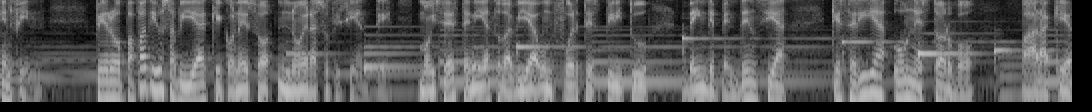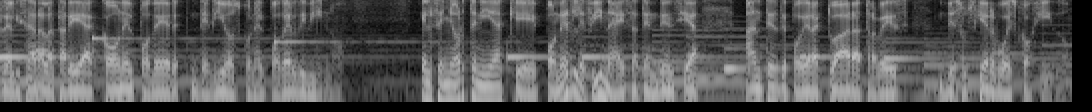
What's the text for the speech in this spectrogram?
en fin, pero papá Dios sabía que con eso no era suficiente. Moisés tenía todavía un fuerte espíritu de independencia que sería un estorbo para que realizara la tarea con el poder de Dios, con el poder divino. El Señor tenía que ponerle fin a esa tendencia antes de poder actuar a través de su siervo escogido.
